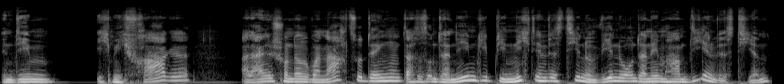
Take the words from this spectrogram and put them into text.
Indem ich mich frage, alleine schon darüber nachzudenken, dass es Unternehmen gibt, die nicht investieren und wir nur Unternehmen haben, die investieren,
